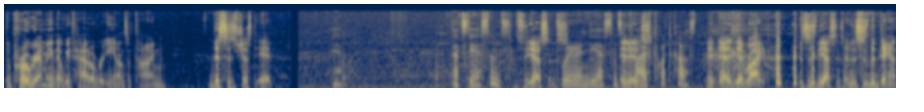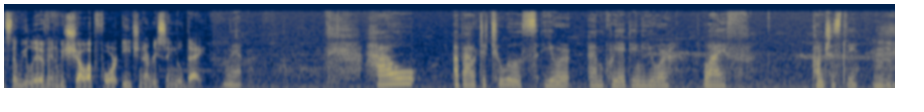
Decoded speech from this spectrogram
the programming that we've had over eons of time. This is just it. Yeah. That's the essence. It's the essence. We're in the essence It of is. life podcast. It, uh, right. this is the essence, and this is the dance that we live and we show up for each and every single day. Yeah. How about the tools you're um, creating your life consciously? Mm.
